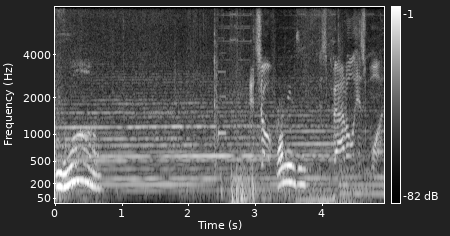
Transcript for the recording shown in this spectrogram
We won! It's over. That means this battle is won.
